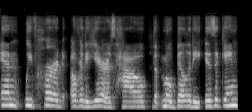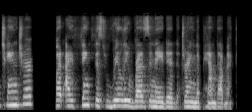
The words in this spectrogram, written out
And we've heard over the years how the mobility is a game changer, but I think this really resonated during the pandemic.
